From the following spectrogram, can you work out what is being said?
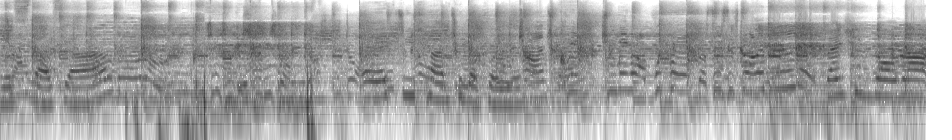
Bravo Stars'a. Evet bir şarkı da koyuyorum. Ben şimdi ona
